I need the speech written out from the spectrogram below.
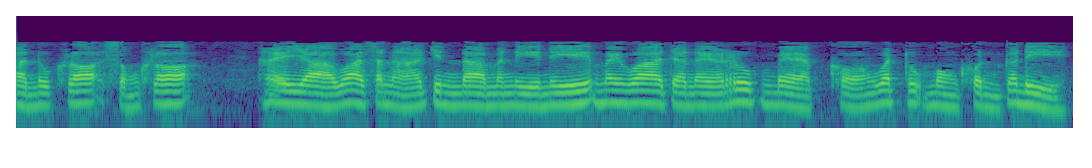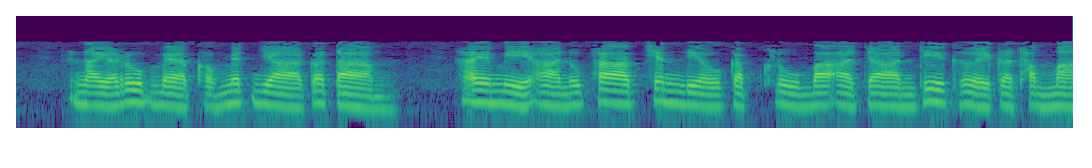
อนุเคราะห์สงเคราะห์ ให้ยาวาสนาจินดามณีนี้ไม่ว่าจะในรูปแบบของวัตถุมงคลก็ดี ในรูปแบบของเม็ดยาก็ตาม ให้มีอนุภาพเช่นเดียวกับครูบาอาจารย์ที่เคยกระทำมา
